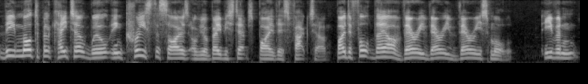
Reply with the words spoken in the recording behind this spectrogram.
The multiplicator will increase the size of your baby steps by this factor. By default, they are very, very, very small. Even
